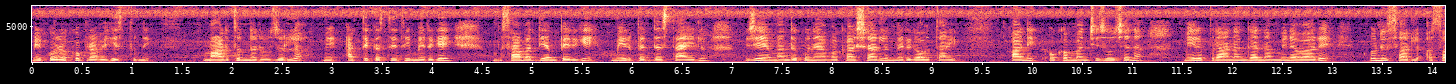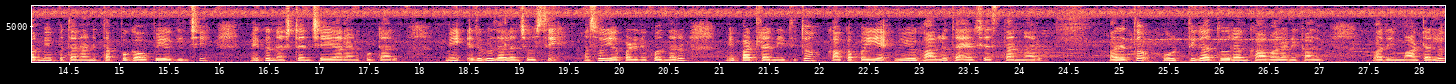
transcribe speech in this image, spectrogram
మీ కొరకు ప్రవహిస్తుంది. మారుతున్న రోజుల్లో మీ ఆర్థిక స్థితి మెరుగై సామర్థ్యం పెరిగి మీరు పెద్ద స్థాయిలో విజయం అందుకునే అవకాశాలు మెరుగవుతాయి. కానీ ఒక మంచి సూచన మీరు ప్రాణంగా నమ్మిన వారే కొన్నిసార్లు అసమీపతనాన్ని తప్పుగా ఉపయోగించి మీకు నష్టం చేయాలనుకుంటారు. మీ ఎదుగుదలను చూసి అసూయపడిన కొందరు మీ పట్ల నీతితో కాకపోయే వ్యూహాలు తయారు చేస్తున్నారు. వారితో పూర్తిగా దూరం కావాలని కాదు. వారి మాటలు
